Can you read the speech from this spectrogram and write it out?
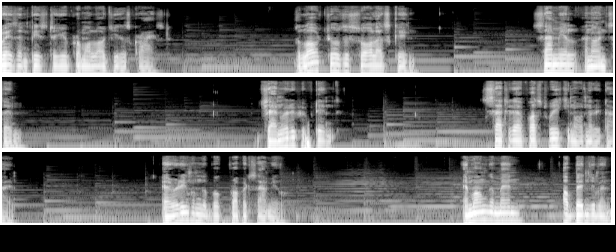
Grace and peace to you from our Lord Jesus Christ. The Lord chooses Saul as king. Samuel anoints him. January 15th, Saturday, first week in ordinary time. A reading from the book Prophet Samuel. Among the men of Benjamin,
